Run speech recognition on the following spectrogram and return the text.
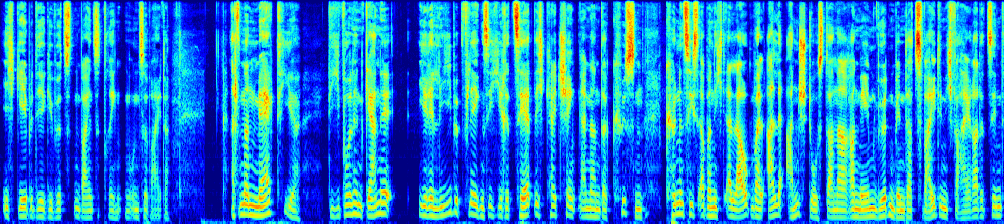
Ich gebe dir gewürzten Wein zu trinken und so weiter. Also man merkt hier, die wollen gerne ihre Liebe pflegen, sich ihre Zärtlichkeit schenken, einander küssen, können sich's aber nicht erlauben, weil alle Anstoß danach nehmen würden, wenn da zwei, die nicht verheiratet sind,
